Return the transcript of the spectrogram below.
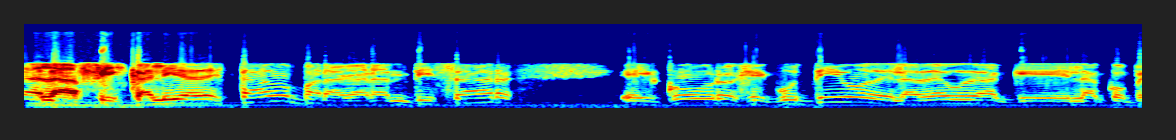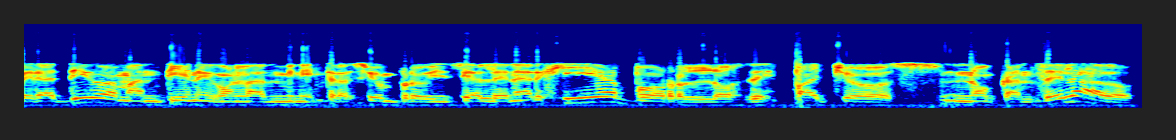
a la Fiscalía de Estado para garantizar el cobro ejecutivo de la deuda que la cooperativa mantiene con la Administración Provincial de Energía por los despachos no cancelados.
